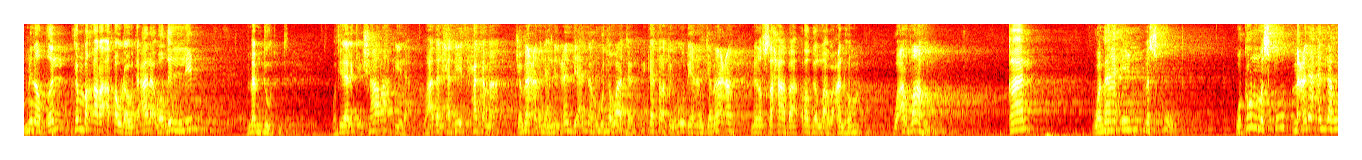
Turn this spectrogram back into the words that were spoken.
من الظل. ثم قرأ قوله تعالى وظل ممدود. وفي ذلك إشارة إلى وهذا الحديث حكم جماعة من أهل العلم بأنه متواتر لكثرة وروده عن جماعة من الصحابة رضي الله عنهم وأرضاهم. قال وماء مسكوب. وكونه مسكوب معناه أنه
